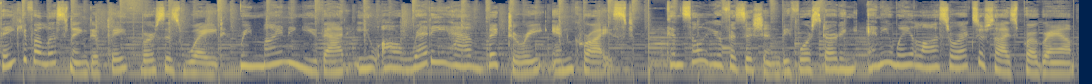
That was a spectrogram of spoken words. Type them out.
Thank you for listening to Faith versus Weight, reminding you that you already have victory in Christ. Consult your physician before starting any weight loss or exercise program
